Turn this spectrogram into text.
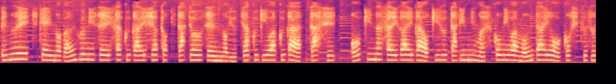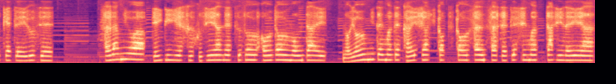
NHK の番組制作会社と北朝鮮の癒着疑惑があったし、大きな災害が起きるたびにマスコミは問題を起こし続けているぜ。さらには TBS 富士屋捏造報道問題のようにデマで会社一つ倒産させてしまった事例や、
